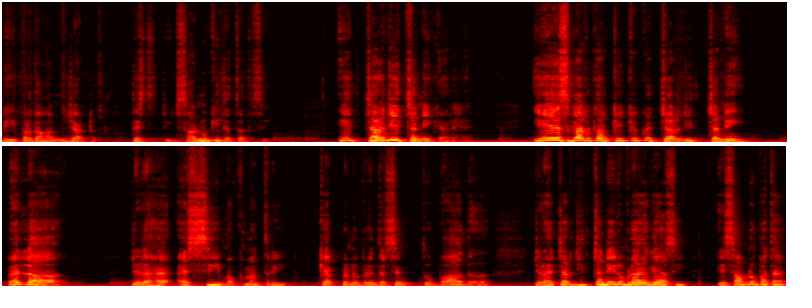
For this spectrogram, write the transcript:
ਵੀ ਪ੍ਰਧਾਨ ਜੱਟ ਤੇ ਸਾਨੂੰ ਕੀ ਦਿੱਤਾ ਤੁਸੀਂ? ਇਹ ਚਰਨਜੀਤ ਚੰਨੀ ਕਹਿ ਰਿਹਾ ਹੈ। ਇਸ ਗੱਲ ਕਰਕੇ ਕਿਉਂਕਿ ਚਰਨਜੀਤ ਚੰਨੀ ਪਹਿਲਾ ਜਿਹੜਾ ਹੈ ਐਸਸੀ ਮੁੱਖ ਮੰਤਰੀ, ਕੈਪਟਨ ਅਮਰਿੰਦਰ ਸਿੰਘ ਤੋਂ ਬਾਅਦ ਜਿਹੜਾ ਹੈ ਚਰਨਜੀਤ ਚੰਨੀ ਨੂੰ ਬਣਾਇਆ ਗਿਆ ਸੀ। ਇਹ ਸਭ ਨੂੰ ਪਤਾ ਹੈ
